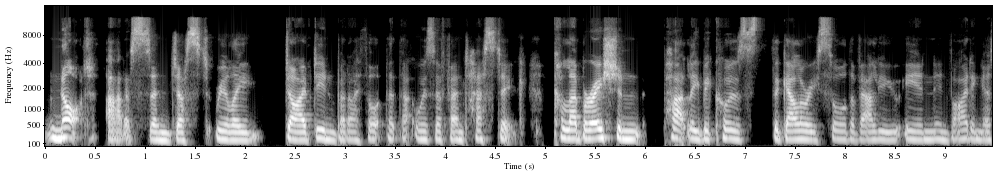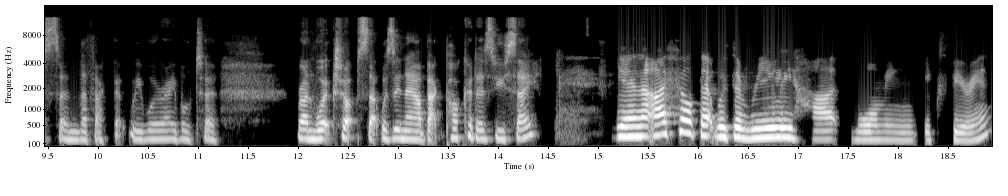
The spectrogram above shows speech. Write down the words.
not artists and just really dived in. But I thought that that was a fantastic collaboration, partly because the gallery saw the value in inviting us and the fact that we were able to run workshops that was in our back pocket, as you say. Yeah, and I felt that was a really heartwarming experience.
